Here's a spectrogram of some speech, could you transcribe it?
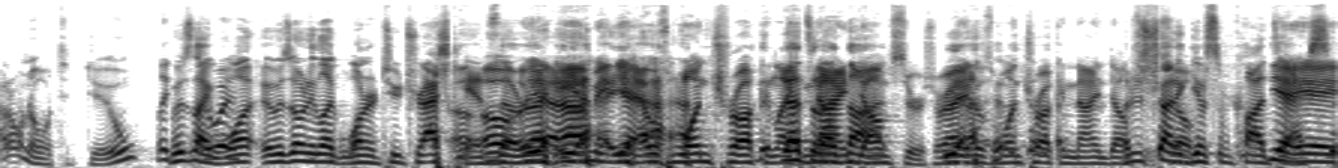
I don't know what to do. Like It was like one. It was only like one or two trash cans, Oh, though, right? yeah, I mean, yeah, it was one truck and like nine dumpsters, right? Yeah. It was one truck and nine dumpsters. I'm just trying to give some context. yeah, yeah.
